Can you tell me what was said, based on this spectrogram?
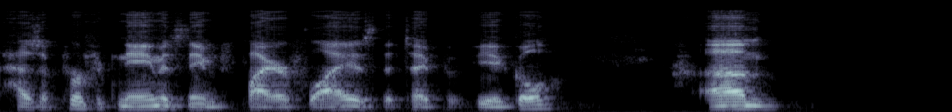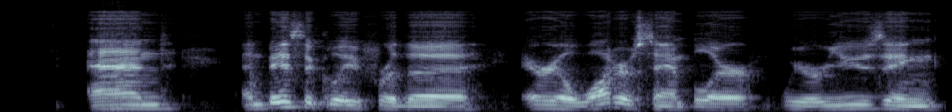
has a perfect name. It's named Firefly is the type of vehicle. Um, and, and basically for the aerial water sampler, we were using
